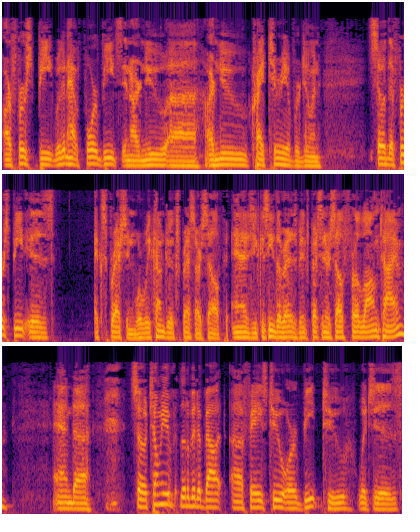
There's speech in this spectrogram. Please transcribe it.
our first beat. We're going to have four beats in our new uh, our new criteria we're doing. So the first beat is expression, where we come to express ourselves. And as you can see, Loretta has been expressing herself for a long time. And uh, so tell me a little bit about uh, phase two or beat two, which is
